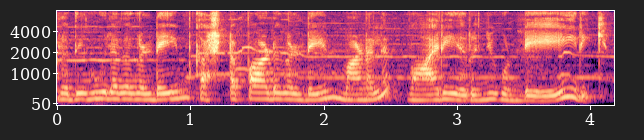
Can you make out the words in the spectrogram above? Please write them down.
പ്രതികൂലതകളുടെയും കഷ്ടപ്പാടുകളുടെയും മണൽ വാരി എറിഞ്ഞുകൊണ്ടേയിരിക്കും.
